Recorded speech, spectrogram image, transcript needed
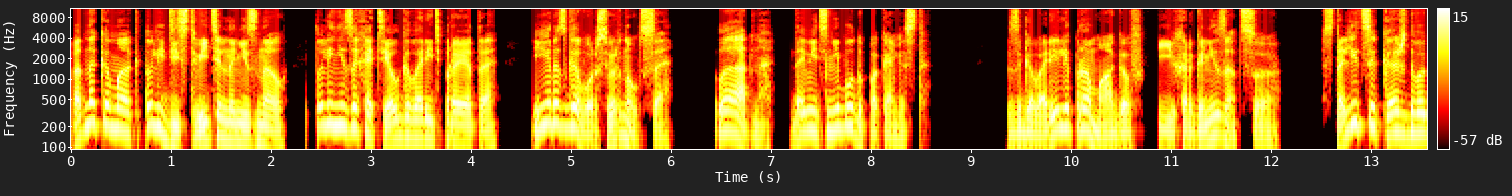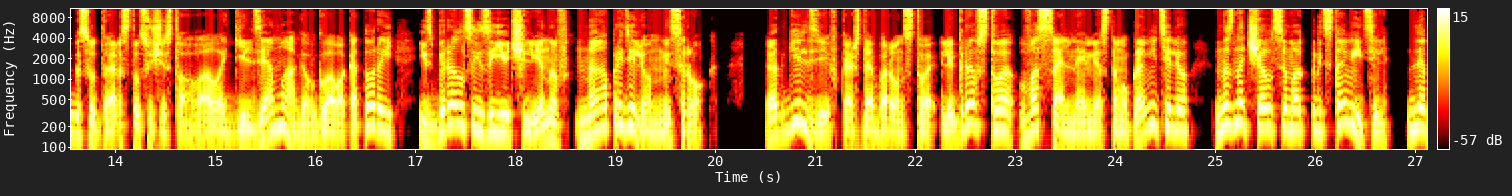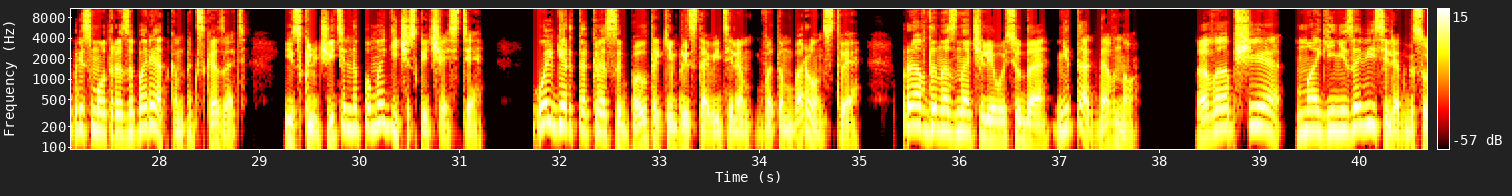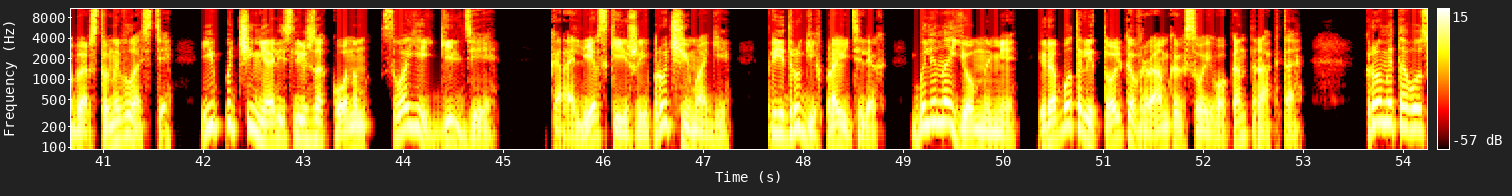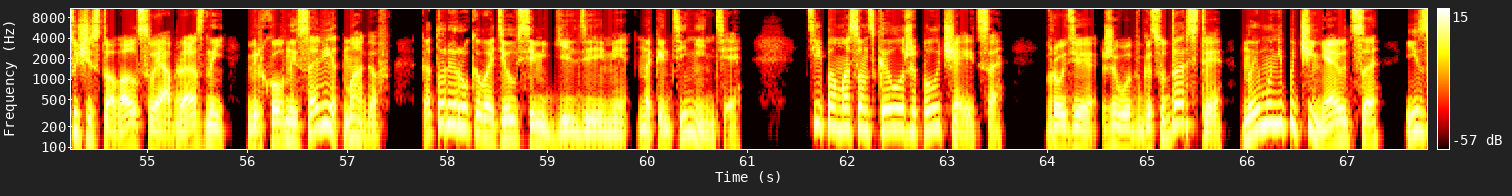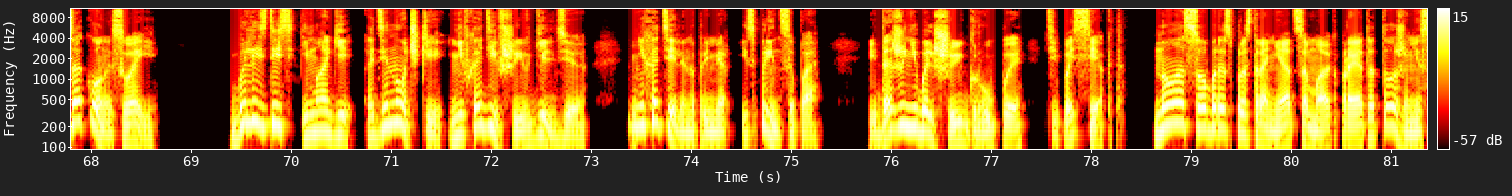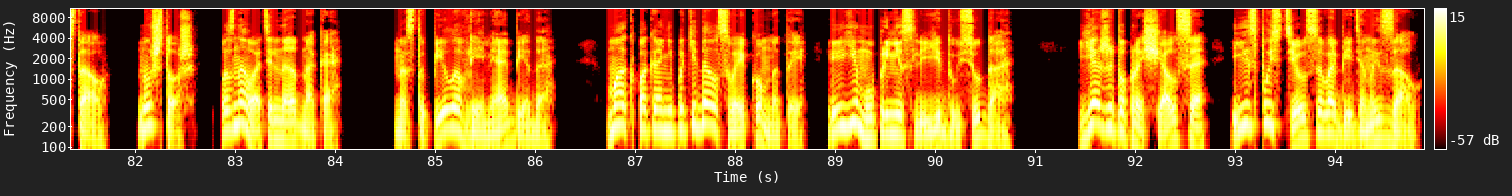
Однако маг то ли действительно не знал, то ли не захотел говорить про это, и разговор свернулся. Ладно, давить не буду пока мест. Заговорили про магов и их организацию. В столице каждого государства существовала гильдия магов, глава которой избирался из ее членов на определенный срок. От гильдии в каждое баронство или графство, вассальное местному правителю, назначался маг-представитель для присмотра за порядком, так сказать, исключительно по магической части. Ольгер как раз и был таким представителем в этом баронстве. Правда, назначили его сюда не так давно. А вообще, маги не зависели от государственной власти — и подчинялись лишь законам своей гильдии. Королевские же и прочие маги при других правителях были наемными и работали только в рамках своего контракта. Кроме того, существовал своеобразный Верховный Совет магов, который руководил всеми гильдиями на континенте. Типа масонской ложи получается. Вроде живут в государстве, но ему не подчиняются и законы свои. Были здесь и маги-одиночки, не входившие в гильдию, не хотели, например, из принципа, и даже небольшие группы, типа сект. Но особо распространяться маг про это тоже не стал. Ну что ж, познавательно, однако. Наступило время обеда. Маг пока не покидал своей комнаты, и ему принесли еду сюда. Я же попрощался и спустился в обеденный зал.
